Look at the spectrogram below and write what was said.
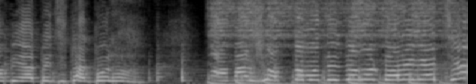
আমি আর বেঁচে থাকব না। আমার সত্যবতী যখন মরে গেছে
